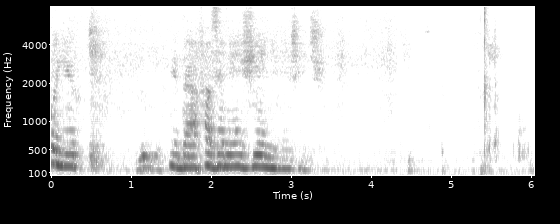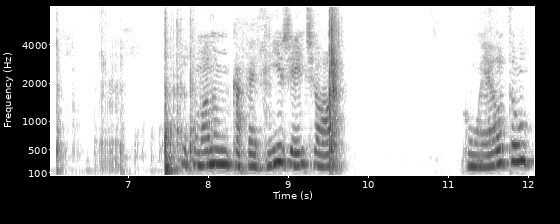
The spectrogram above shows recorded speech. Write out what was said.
Banheiro e dar, fazer a minha higiene, né, gente? Tô tomando um cafezinho, gente, ó. Com o Elton.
